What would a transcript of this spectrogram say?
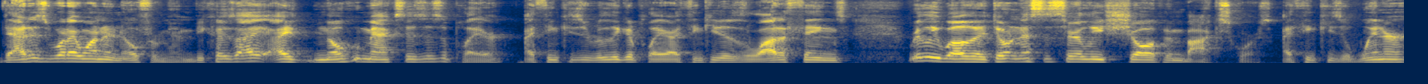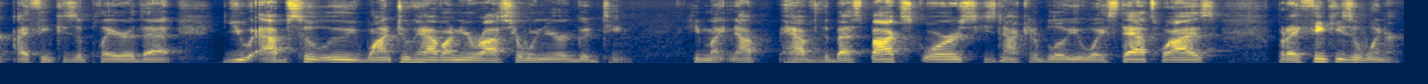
That is what I want to know from him because I, I know who Max is as a player. I think he's a really good player. I think he does a lot of things really well that don't necessarily show up in box scores. I think he's a winner. I think he's a player that you absolutely want to have on your roster when you're a good team. He might not have the best box scores. He's not going to blow you away stats wise, but I think he's a winner.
